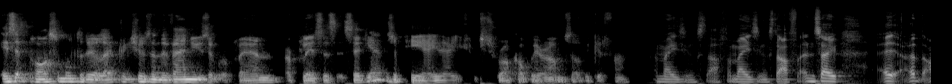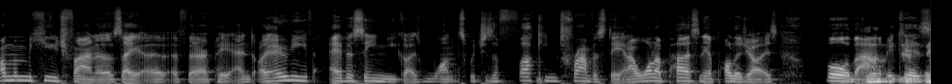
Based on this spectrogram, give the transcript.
is it possible to do electric shows? And the venues that we're playing are places that said, yeah, there's a PA there. You can just rock up with your arms. It'll be good fun. Amazing stuff, amazing stuff. And so, uh, I'm a huge fan, I'll say, uh, of therapy, and I only have ever seen you guys once, which is a fucking travesty. And I want to personally apologize for that because,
